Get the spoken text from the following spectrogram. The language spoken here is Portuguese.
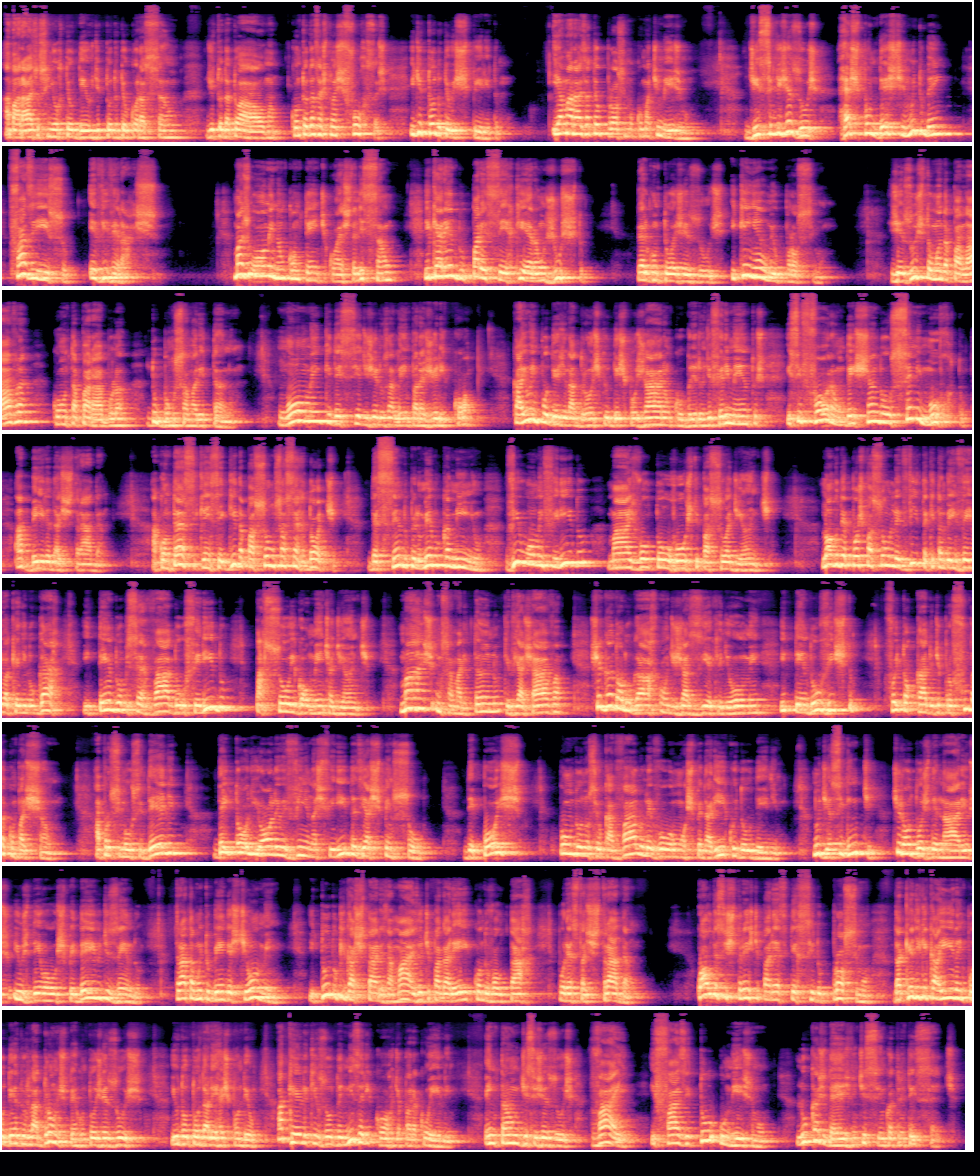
Amarás o Senhor teu Deus de todo o teu coração, de toda a tua alma, com todas as tuas forças e de todo o teu espírito. E amarás a teu próximo como a ti mesmo. Disse-lhe Jesus: Respondeste muito bem. Faze isso e viverás. Mas o homem, não contente com esta lição e querendo parecer que era um justo, perguntou a Jesus: E quem é o meu próximo? Jesus, tomando a palavra, conta a parábola do bom samaritano. Um homem que descia de Jerusalém para Jericó caiu em poder de ladrões que o despojaram, cobriram de ferimentos e se foram, deixando-o semi-morto à beira da estrada. Acontece que em seguida passou um sacerdote, descendo pelo mesmo caminho, viu o homem ferido, mas voltou o rosto e passou adiante. Logo depois passou um levita que também veio àquele lugar e, tendo observado o ferido, passou igualmente adiante. Mas um samaritano que viajava, chegando ao lugar onde jazia aquele homem e tendo-o visto, foi tocado de profunda compaixão. Aproximou-se dele, deitou-lhe óleo e vinho nas feridas e as pensou. Depois, pondo no seu cavalo, levou-o a uma hospedaria e cuidou dele. No dia seguinte, tirou dois denários e os deu ao hospedeiro, dizendo: Trata muito bem deste homem, e tudo o que gastares a mais eu te pagarei quando voltar por esta estrada. Qual desses três te parece ter sido próximo daquele que caíra em poder dos ladrões? perguntou Jesus. E o doutor da lei respondeu: Aquele que usou de misericórdia para com ele. Então disse Jesus: Vai e faze tu o mesmo. Lucas 10, 25 a 37.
